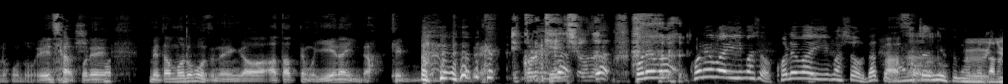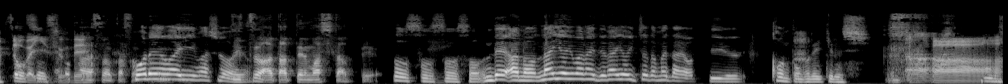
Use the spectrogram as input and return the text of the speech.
るほど。え、じゃあこれ、メタモルフォーズの縁側当たっても言えないんだ。け え、これ検証なの？これは、これは言いましょう。これは言いましょう。だって、あマナちゃんニュースなんだから。うん言った方がいいですよねあ、そうか、そうか。これは言いましょうよ。実は当たってましたっていう。そうそうそうそう。で、あの、内容言わないで内容言っちゃダメだよっていうコントもできるし。ああ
